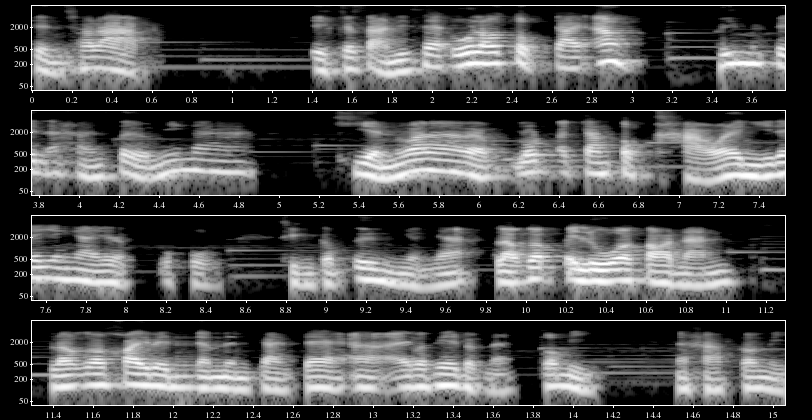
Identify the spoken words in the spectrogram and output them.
เห็นฉลากเอกสารที่แทรกโอ้เราตกใจอ้าวเฮ้ยมันเป็นอาหารเสริมนี่นา เขียนว่าแบบลดอาการตกขาวอะไรอย่างนี้ได้ยังไงแบบโอ้โหถึงกับอึ้งอย่างเงี้ย เราก็ไปรู้เอาตอนนั้น แล้วก็ค่อยไปดำเนินการแจ้งอ่าไอ้ประเภทแบบนั้นก็มีนะครับ ก็มี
